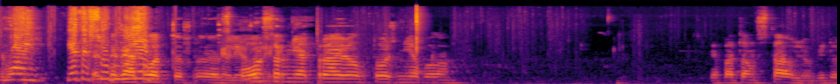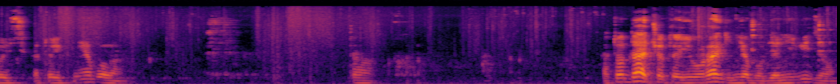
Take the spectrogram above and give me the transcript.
Ой, это все как раз вот э, спонсор мне отправил, тоже не было. Я потом вставлю видосик, а то их не было. Так. А то да, что-то и у Раги не было, я не видел.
